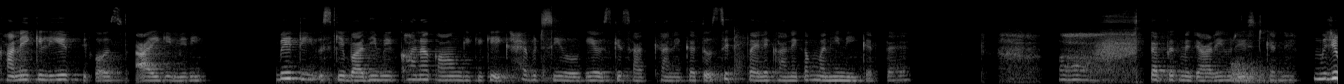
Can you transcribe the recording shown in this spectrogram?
खाने के लिए बिकॉज़ आएगी मेरी बेटी। उसके बाद ही मैं खाना खाऊँगी, क्योंकि एक हैबिट सी हो गया उसके साथ खाने का तो उससे पहले खाने का मन ही नहीं करता है। तब तक मैं जा रही हूँ रेस्ट करने। मुझे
